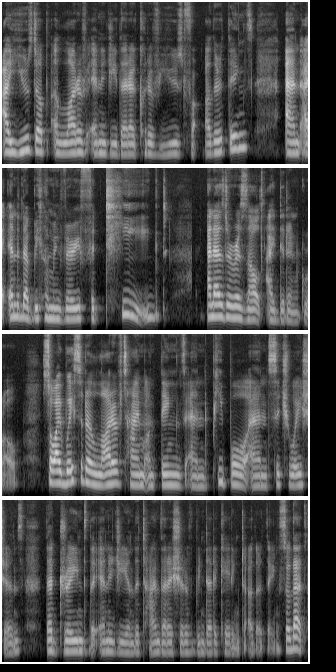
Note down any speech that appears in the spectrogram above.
I used up a lot of energy that I could have used for other things. And I ended up becoming very fatigued. And as a result, I didn't grow. So I wasted a lot of time on things and people and situations that drained the energy and the time that I should have been dedicating to other things. So that's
